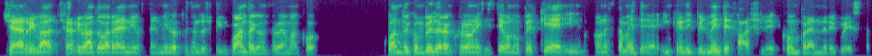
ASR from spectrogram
C'è, arriva, c'è arrivato Arrhenius nel 1850 che non sapeva manco quando i computer ancora non esistevano, perché in, onestamente è incredibilmente facile comprendere questo,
